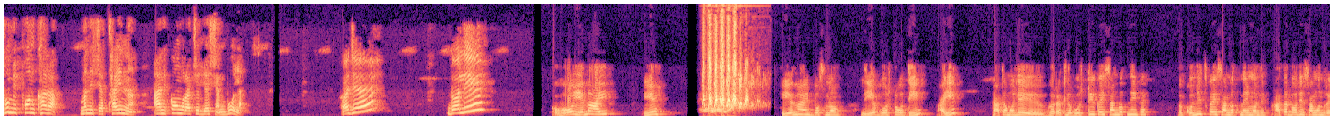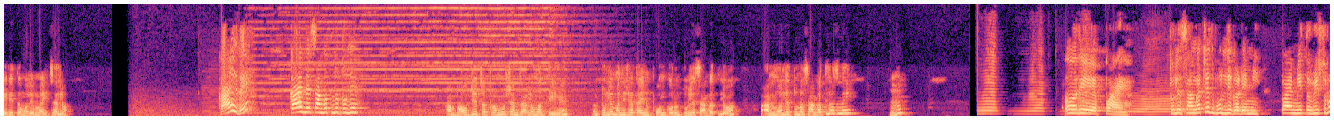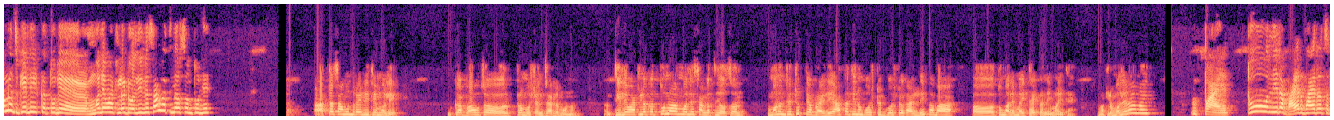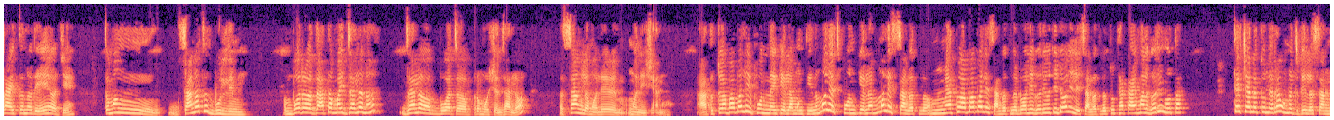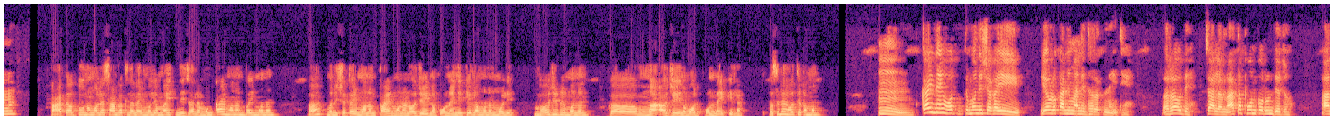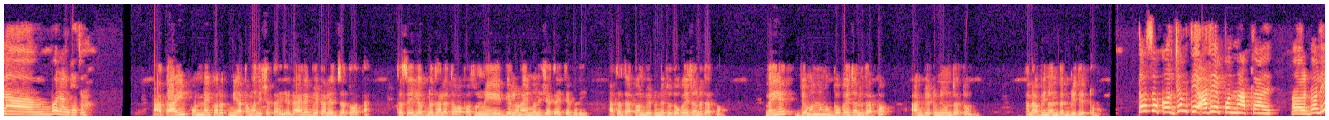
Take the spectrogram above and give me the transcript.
तुम्ही फोन करा मनीषा थाईनं आणि कॉंग्रॅच्युलेशन बोला. अजय? डोली? हो ये ना आई ये. ये ना आई बसणं एक गोष्ट होती आई आता मला घरातल्या गोष्टी काही सांगत नाही काय? कोणीच काही सांगत नाही मला. आता डोली सांगून राहिली तर मला माहीत झालं. काय रे? काय नाही सांगितलं तुले? भाऊजीचं प्रमोशन झालं म्हणते. आणि तुला मनीषा ताईनं फोन करून तुला सांगितलं. आणि मला तुला सांगितलंच नाही. हं? अरे पाय. तुला सांगायचीच भुलली गडे मी. पाय मी तर विसरूनच गेली का तुले? मला वाटलं डोलीनं सांगितलं असं तुले. आता सांगून राहिली ते मला. का भाऊचं प्रमोशन झालं म्हणून. तिला वाटलं का तू ना मला सांगितलं असं? म्हणून ते चुपचाप राहिली. आता तिनं गोष्टीत गोष्ट काढली का बा अं, तुम्हाला माहीत आहे का नाही माहीत आहे? म्हटलं मला नाही माहीत. पाय तू निरा बाहेर बाहेरच राहतं ना रे अजय. तर मग सांगायचंच भुलली मी. बरं आता माहीत झालं ना? झालं बुवाचं प्रमोशन झालं. सांगलं मला मनीषानं. आता तुझ्या बाबाला फोन नाही केला मग तिनं. मलाच फोन केला मलाच सांगितलं. मी तुझ्या बाबाला सांगितलं डॉली घरी होती डॉलीला सांगितलं. तू त्या टायमाला घरी नव्हता. त्याच्यानं तुला राहूनच गेलं सांगणं. आता तू मला सांगितलं नाही मला माहीत नाही झालं. मग काय म्हणून बाई म्हणून? हा? मनीषा ताई म्हणून पाय म्हणून अजयनं फोन नाही केला म्हणून मुले. भाऊजी बी म्हणून अजयनं मला फोन नाही केला. असं नाही होते का मग? काही नाही होत. ते मनीषा काही एवढं कानी मानी धरत नाही ते. राहू दे चालन आता फोन करून देतो आणि बोलून घेतो. आता आई फोन नाही करत मी आता मनीषा ताईले. डायरेक्ट भेटायलाच जातो आता. तसंही लग्न झालं तेव्हापासून मी गेलो नाही मनीषा ताईच्या घरी. आता जातो आणि भेटून येतो दोघही जण जातो. नाही आहे? जेवण ना मग दोघही जण जातो आणि भेटून येऊन जातो. आणि अभिनंदन बी देतो. तसं कर जमते. अरे पण आता अं, डोली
